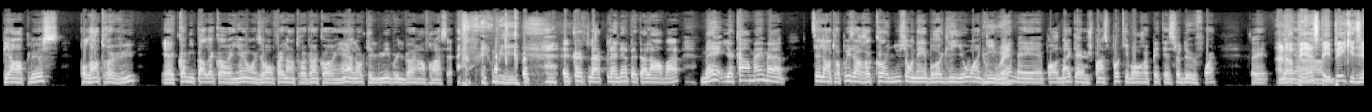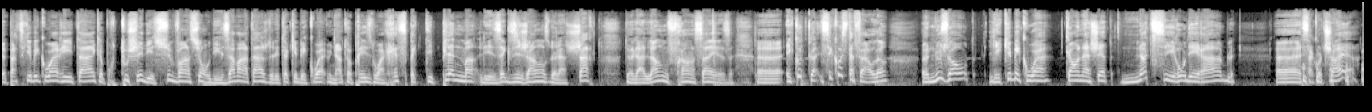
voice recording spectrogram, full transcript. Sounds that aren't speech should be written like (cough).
Puis en plus, pour l'entrevue, et comme il parlait coréen, on dit on fait l'entrevue en coréen, alors que lui, il veut le faire en français. (laughs) oui. (laughs) Écoute, la planète est à l'envers. Mais il y a quand même, euh, tu sais, l'entreprise a reconnu son imbroglio, en guillemets, mais probablement que je pense pas qu'ils vont répéter ça deux fois. Alors, PSPP euh, qui dit le Parti québécois réitère que pour toucher des subventions ou des avantages de l'État québécois, une entreprise doit respecter pleinement les exigences de la charte de la langue française. Euh, écoute, c'est quoi cette affaire-là? Euh, nous autres, les Québécois, quand on achète notre sirop d'érable, ça coûte cher.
